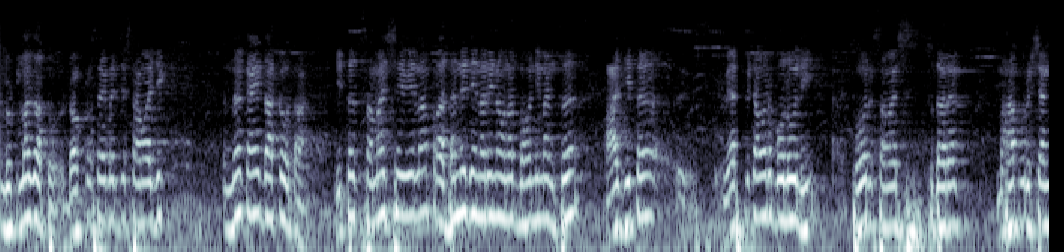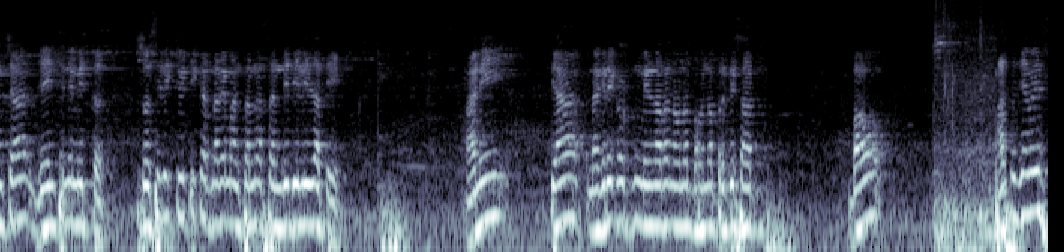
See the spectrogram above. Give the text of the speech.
लुटला जातो. डॉक्टर साहेबांचे सामाजिक न काय दाखवता इथं समाजसेवेला प्राधान्य देणारी नवनाथ भाऊंनी माणसं आज इथं व्यासपीठावर बोलवली. थोर समाज सुधारक महापुरुषांच्या जयंतीनिमित्त. सोशल ॲक्टिव्हिटी करणाऱ्या माणसांना संधी दिली जाते. आणि त्या नागरिकांकडून मिळणारा नवनाथ भावना प्रतिसाद. भाव असं ज्यावेळेस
